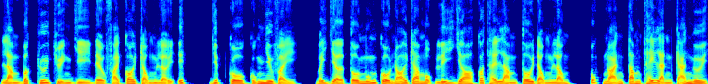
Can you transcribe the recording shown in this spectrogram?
làm bất cứ chuyện gì đều phải coi trọng lợi ích, giúp cô cũng như vậy. Bây giờ tôi muốn cô nói ra một lý do có thể làm tôi động lòng. Úc noãn tâm thấy lạnh cả người,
